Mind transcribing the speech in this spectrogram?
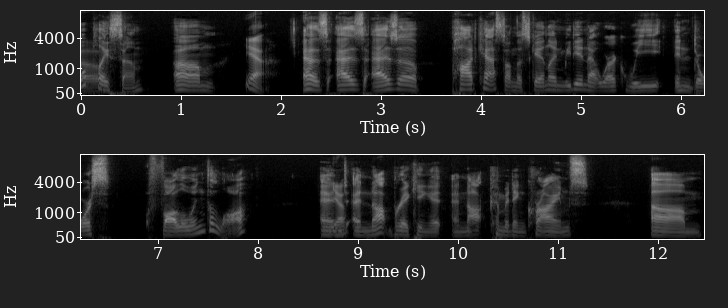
we'll play some. Um, Yeah, as as as a podcast on the Scanline Media Network, we endorse following the law and Yep. and not breaking it and not committing crimes. Um,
